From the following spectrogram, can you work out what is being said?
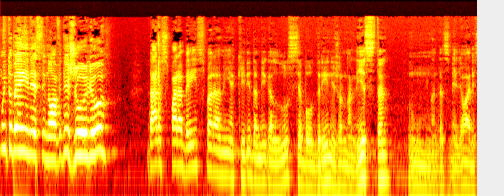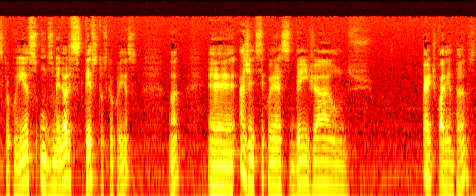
Muito bem, nesse 9 de julho, dar os parabéns para a minha querida amiga Lúcia Boldrini, jornalista, uma das melhores que eu conheço, um dos melhores textos que eu conheço. Né? É, a gente se conhece bem já há uns perto de 40 anos.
